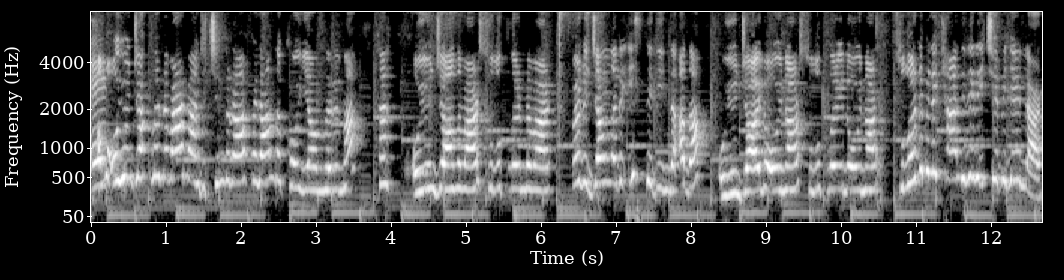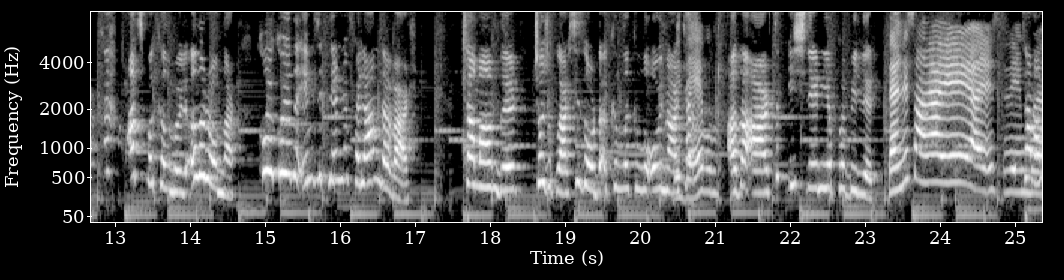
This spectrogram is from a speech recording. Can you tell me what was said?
Evet. Ama oyuncaklarını ver bence. Çıngırağı falan da koy yanlarına. Heh, oyuncağını ver, suluklarını ver. Böyle canları istediğinde ada oyuncağıyla oynar, suluklarıyla oynar. Sularını bile kendileri içebilirler. Heh, at bakalım öyle alır onlar. Koy koy da emziklerini falan da ver. Tamamdır. Çocuklar siz orada akıllı akıllı oynarken bunu. ada artık işlerini yapabilir. Ben de sandalyeye yerleştireyim. Tamam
